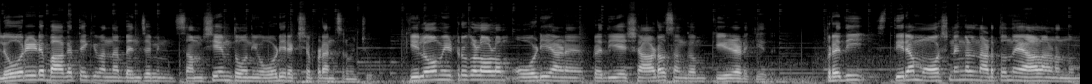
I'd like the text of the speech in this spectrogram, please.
ലോറിയുടെ ഭാഗത്തേക്ക് വന്ന ബെഞ്ചമിൻ സംശയം തോന്നി ഓടി രക്ഷപ്പെടാൻ ശ്രമിച്ചു. കിലോമീറ്ററുകളോളം ഓടിയാണ് പ്രതിയെ ഷാഡോ സംഘം കീഴടക്കിയത്. പ്രതി സ്ഥിരം മോഷണങ്ങൾ നടത്തുന്നയാളാണെന്നും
